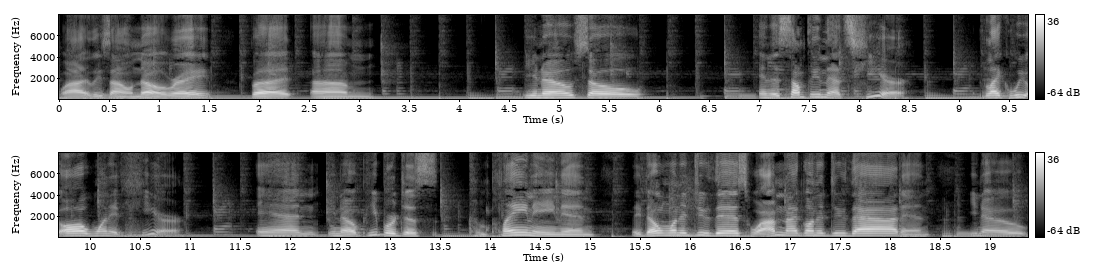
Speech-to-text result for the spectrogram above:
well, at least I don't know, right? But, um, you know, so, and it's something that's here, like we all want it here. And, you know, people are just complaining and they don't want to do this. Well, I'm not going to do that. And, you know,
